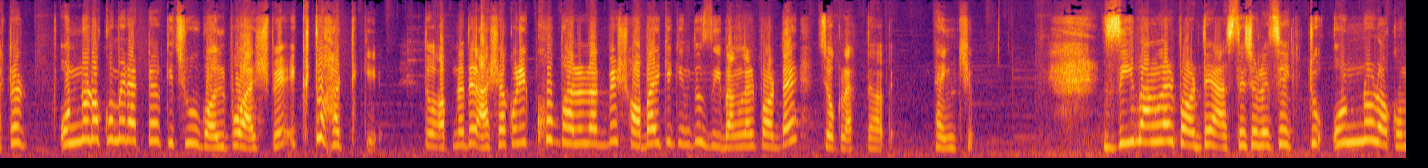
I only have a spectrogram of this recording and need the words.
একটা অন্য রকমের একটা কিছু গল্প আসবে, একটু হাটকে। তো আপনাদের আশা করি খুব ভালো লাগবে। সবাইকে কিন্তু জি বাংলার পর্দায় চোখ রাখতে হবে। থ্যাংক ইউ জি বাংলার পর্দায় আসতে চলেছে একটু অন্য রকম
